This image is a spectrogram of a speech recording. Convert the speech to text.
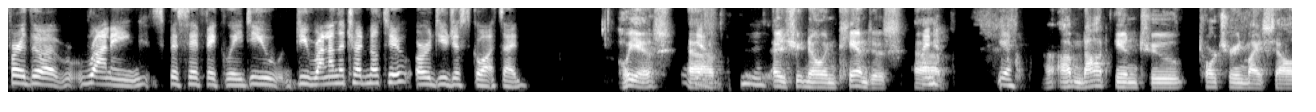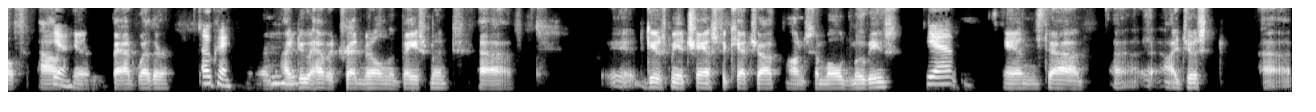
for the running specifically, do you do you run on the treadmill too, or do you just go outside? Oh yes, yeah. uh, mm-hmm. as you know, in Kansas, uh, yeah, I'm not into torturing myself out yeah. in bad weather. Okay, mm-hmm. I do have a treadmill in the basement. Uh, it gives me a chance to catch up on some old movies. Yeah. And uh, uh, I just uh,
